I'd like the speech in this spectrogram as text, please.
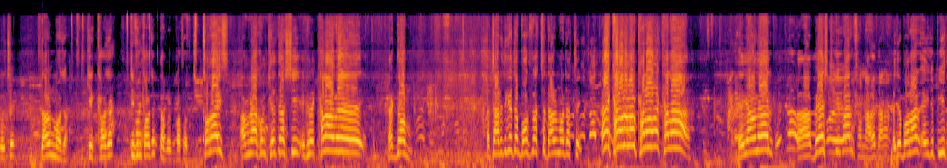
চলছে দারুণ মজা কেক খাওয়া যাক, টিফিন খাওয়া যাক, তারপর কথা হচ্ছে। সো গাইস আমরা এখন খেলতে আসছি, এখানে খেলা হবে। একদম। চারিদিকে যা বক্স যাচ্ছে দারুণ মজা হচ্ছে। এই, খেলা নেব খেলা হবে, খেলা। এই আমাদের বেস্ট কিপার এই যে বলার এই যে পিচ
